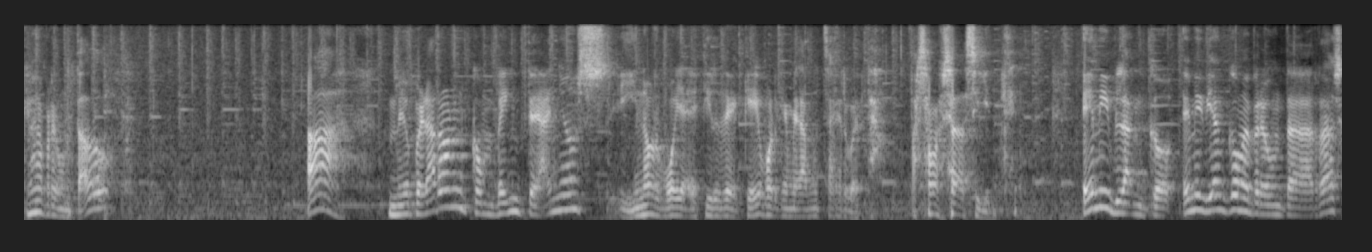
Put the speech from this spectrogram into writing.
¿Qué me ha preguntado? Ah, me operaron con 20 años y no os voy a decir de qué porque me da mucha vergüenza. Pasamos a la siguiente. Emi Blanco. Emi Bianco me pregunta, Rash,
